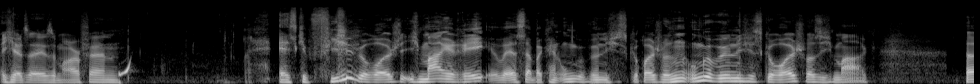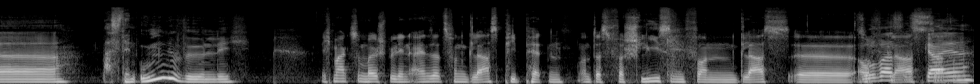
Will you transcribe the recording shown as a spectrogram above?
Ich als ASMR-Fan. Es gibt viele Geräusche. Ich mag Re es ist aber kein ungewöhnliches Geräusch. Was ist ein ungewöhnliches Geräusch, was ich mag? Äh, was denn ungewöhnlich? Ich mag zum Beispiel den Einsatz von Glaspipetten und das Verschließen von Glas äh, auf Sowas Glas ist geil.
